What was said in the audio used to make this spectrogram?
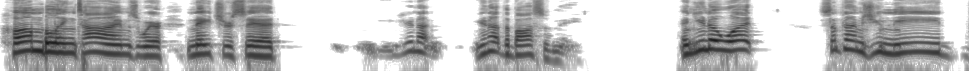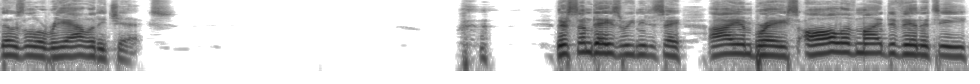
humbling times where nature said, you're not, you're not the boss of me. And you know what? Sometimes you need those little reality checks. There's some days where you need to say, I embrace all of my divinity,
